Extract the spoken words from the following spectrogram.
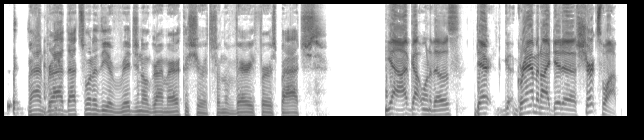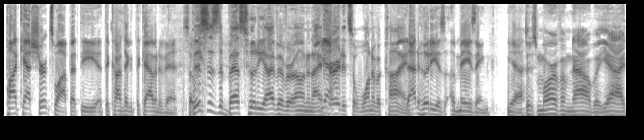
Man, Brad, that's one of the original Grimerica shirts from the very first batch. Yeah, I've got one of those. Dar- Graham and I did a shirt swap, podcast shirt swap at the at the Contact at the Cabin event. So This is the best hoodie I've ever owned, and I Yeah. heard it's a one of a kind. that hoodie is amazing. Yeah. There's more of them now, but yeah, I,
